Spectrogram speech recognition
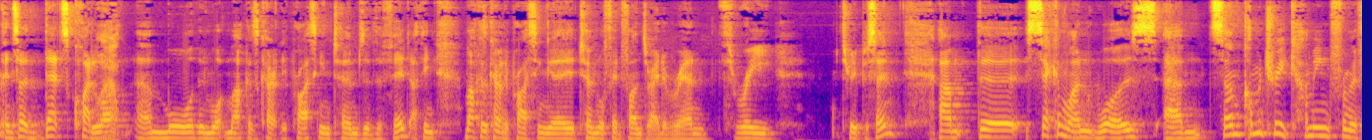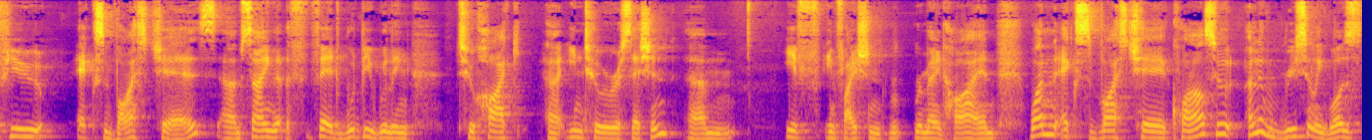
And so that's quite a wow. lot um, more than what markets are currently pricing in terms of the Fed. I think markets are currently pricing a terminal Fed funds rate of around three three percent. Um, the second one was um, some commentary coming from a few ex vice chairs um, saying that the Fed would be willing to hike uh, into a recession. Um, if inflation r- remained high. And one ex vice chair, Quarles, who only recently was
